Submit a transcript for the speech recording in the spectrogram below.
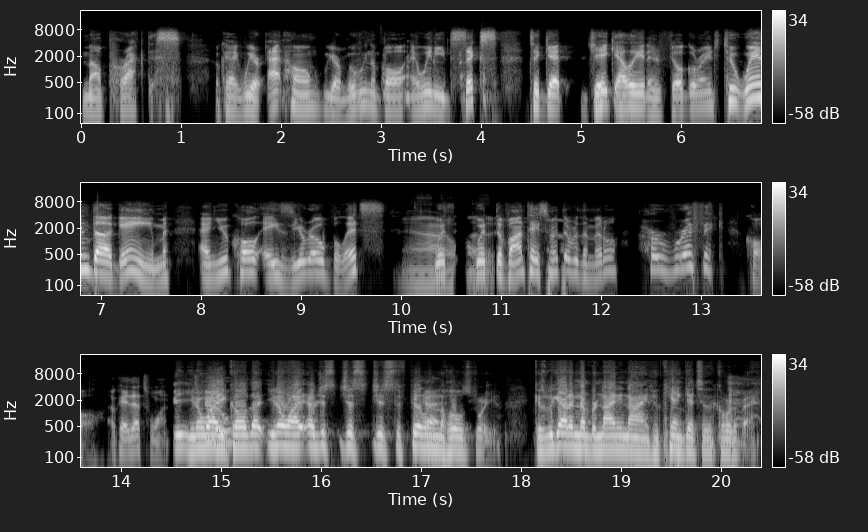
malpractice. Okay. We are at home. We are moving the ball, and we need six to get Jake Elliott in field goal range to win the game. And you call a zero blitz Yeah, with uh, with DeVonta Smith over the middle? Horrific call. Okay, that's one. You know why he called that? You know why? I'm just just just to fill in the holes for you because we got a number 99 who can't get to the quarterback.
